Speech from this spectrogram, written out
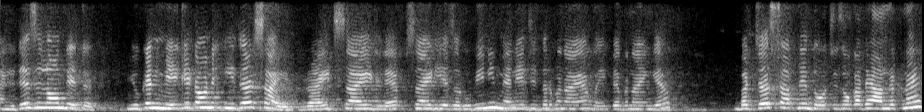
and it is elongated you can make it on इधर side right side left side ये ज़रूरी नहीं, मैंने जिधर बनाया, वहीं पर बनाएँगे आप। बट जस्ट आपने दो चीज़ों का ध्यान रखना है।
